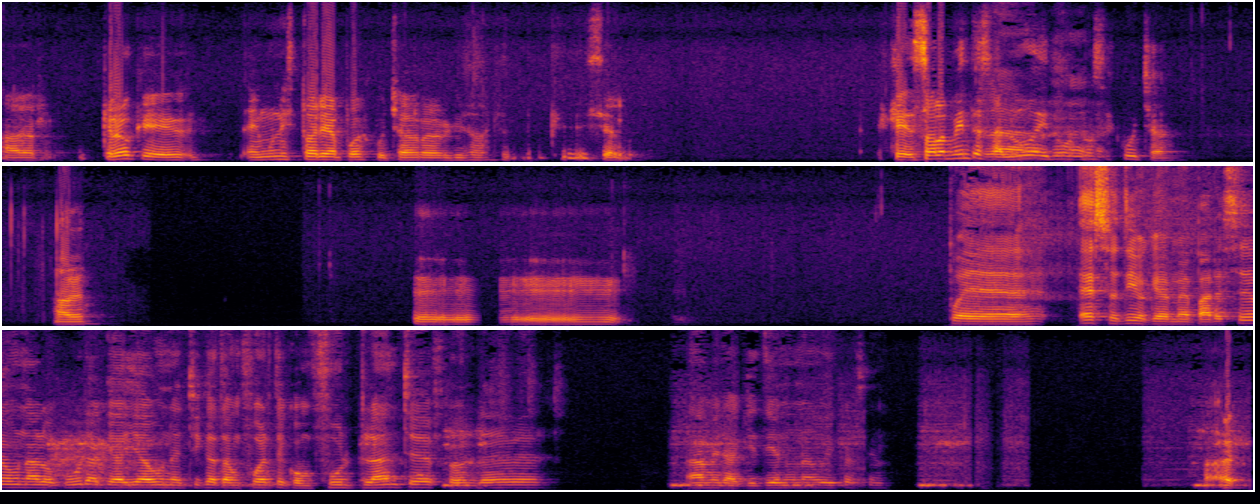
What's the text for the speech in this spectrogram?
A ver, creo que en una historia puedo escuchar, a ver, quizás que, que dice algo. Es que solamente Claro. saluda y no, no se escucha. A ver. Eh, eh, Pues eso, tío, que me parece una locura que haya una chica tan fuerte con full planche, front lever. Ah, mira, aquí tiene una ubicación. a ver.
